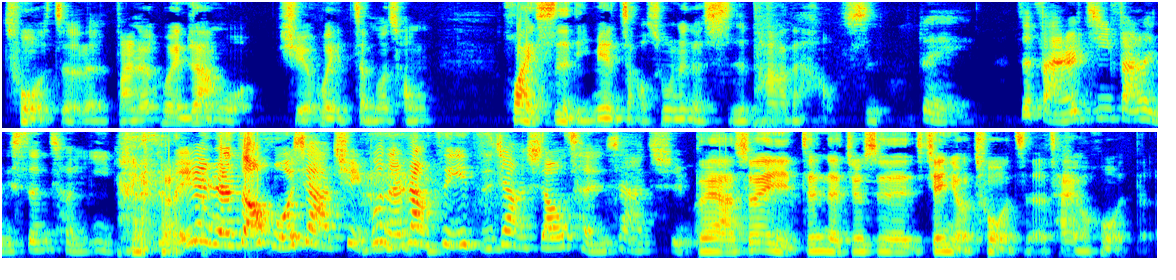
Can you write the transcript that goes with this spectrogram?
挫折了，反而会让我学会怎么从坏事里面找出那个十趴的好事。对，这反而激发了你生存意志，对吧？因为人只要活下去，你不能让自己一直这样消沉下去嘛。对啊，所以真的就是先有挫折才有获得啊。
